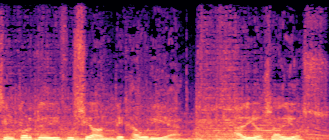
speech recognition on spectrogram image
es el corte de difusión de Jauría. Adiós, adiós.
